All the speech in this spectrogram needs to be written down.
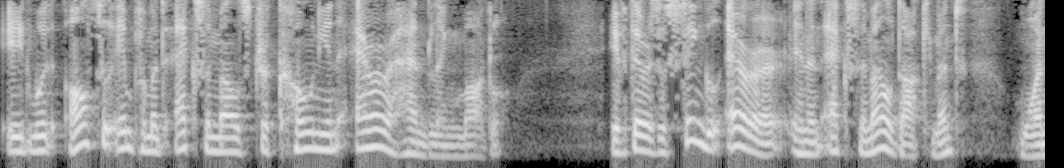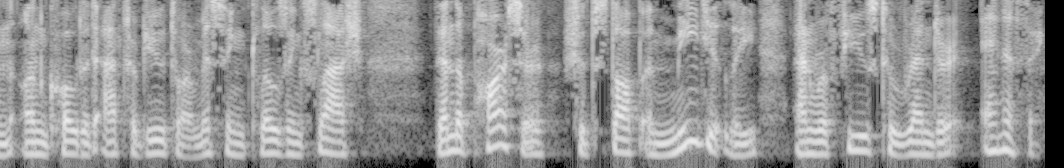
it would also implement XML's draconian error handling model. If there is a single error in an XML document, one unquoted attribute or missing closing slash, then the parser should stop immediately and refuse to render anything.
